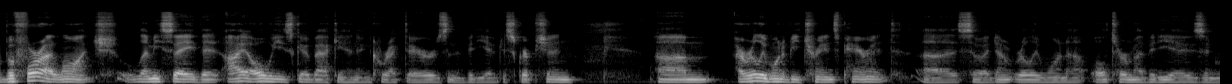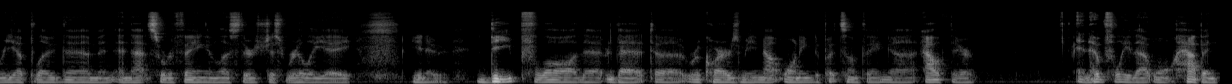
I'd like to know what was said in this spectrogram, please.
But before I launch, let me say that I always go back in and correct errors in the video description. Um, I really want to be transparent, uh, so I don't really want to alter my videos and re-upload them and, and that sort of thing unless there's just really a, you know, deep flaw that that uh, requires me not wanting to put something uh, out there. And hopefully that won't happen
